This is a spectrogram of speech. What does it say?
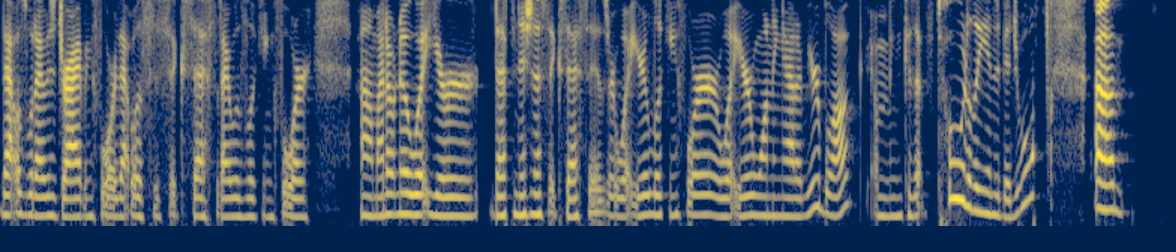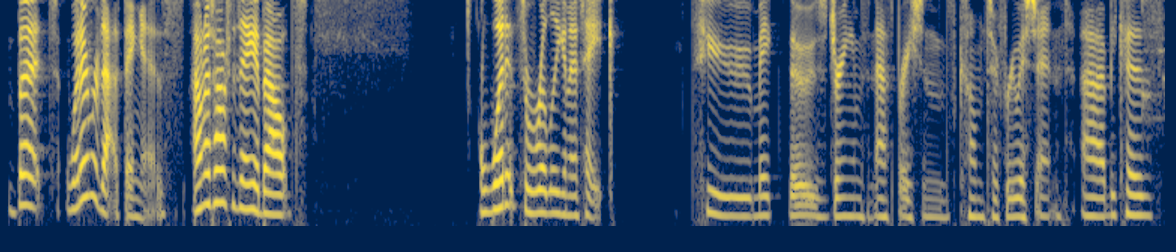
that was what I was driving for. That was the success that I was looking for. Um, I don't know what your definition of success is or what you're looking for or what you're wanting out of your blog. I mean, because that's totally individual. Um, but whatever that thing is, I want to talk today about what it's really going to take to make those dreams and aspirations come to fruition. Uh, because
